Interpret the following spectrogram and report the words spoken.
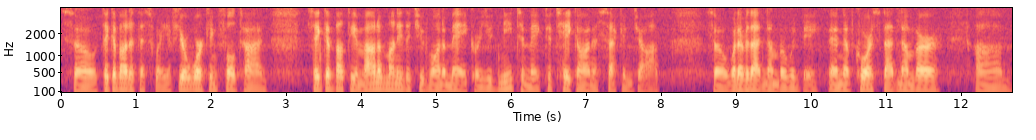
So think about it this way. If you're working full time, think about the amount of money that you'd want to make or you'd need to make to take on a second job. So whatever that number would be. And of course, that number um,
